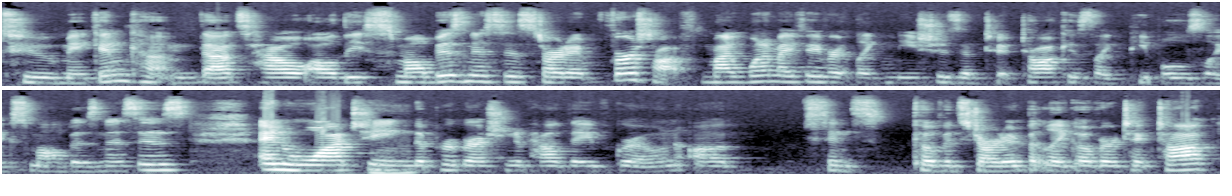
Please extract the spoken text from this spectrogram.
to make income. That's how all these small businesses started. First off, my one of my favorite like niches of TikTok is like people's like small businesses and watching the progression of how they've grown. Uh, since COVID started, but like over TikTok.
